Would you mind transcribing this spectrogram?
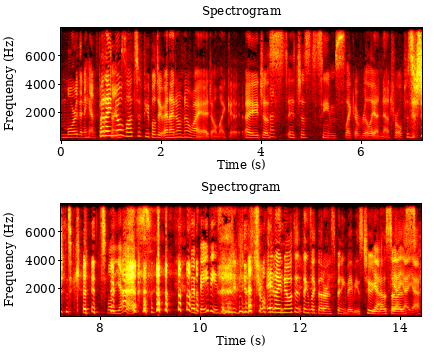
more than a handful. But I know lots of people do, and I don't know why I don't like it. I just it just seems like a really unnatural position to get into. Well, yes. the babies in a natural. and I know that things like that are on spinning babies too, Yeah, you know. So yeah, yeah, yeah.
